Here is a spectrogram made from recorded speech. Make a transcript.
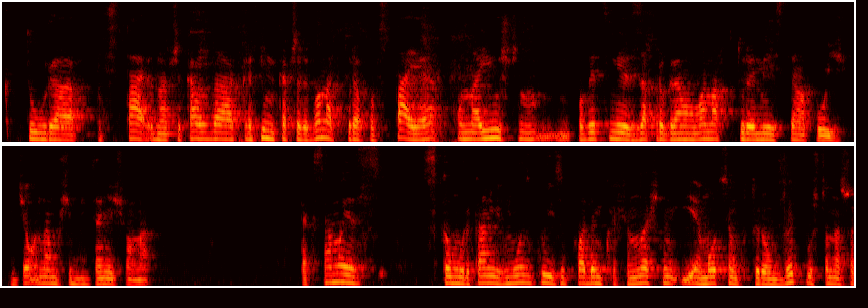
która powstaje, znaczy każda krewinka czerwona, która powstaje, ona już powiedzmy jest zaprogramowana, w które miejsce ma pójść, gdzie ona musi być zaniesiona. Tak samo jest z komórkami w mózgu i z układem krwionośnym i emocją, którą wypuszcza nasza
